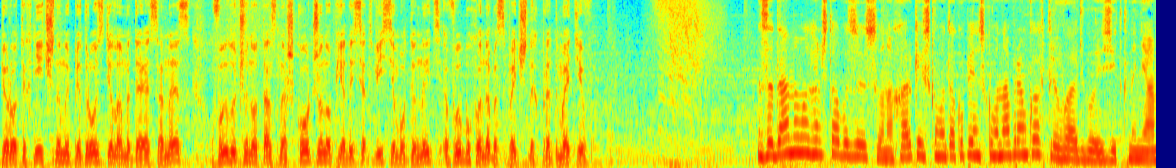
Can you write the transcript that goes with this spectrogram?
Піротехнічними підрозділами ДСНС вилучено та знешкоджено 58 одиниць вибухонебезпечних предметів. За даними Генштабу ЗСУ, на Харківському та Куп'янському напрямках тривають боєзіткнення.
